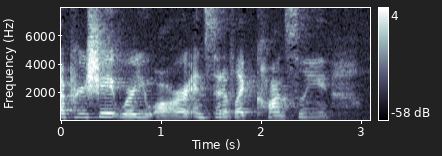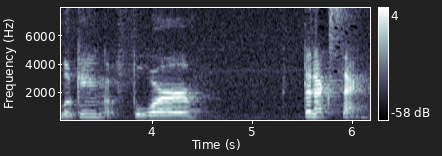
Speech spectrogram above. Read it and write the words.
appreciate where you are instead of like constantly looking for the next thing.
